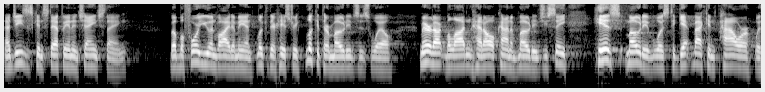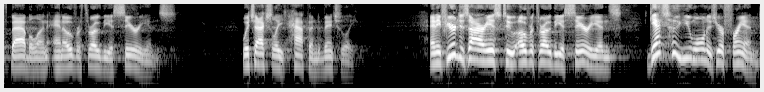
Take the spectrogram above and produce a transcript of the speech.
Now, Jesus can step in and change things, but before you invite them in, look at their history, look at their motives as well. Merodach Baladan had all kind of motives. You see, his motive was to get back in power with Babylon and overthrow the Assyrians, which actually happened eventually. And if your desire is to overthrow the Assyrians, guess who you want as your friend?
